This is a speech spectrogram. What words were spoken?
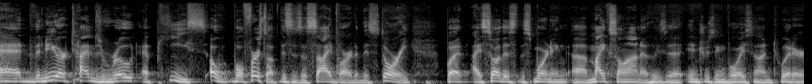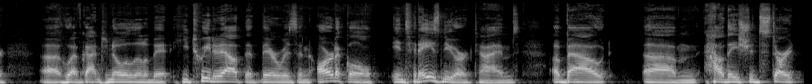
and the New York Times wrote a piece. Oh, well, first off, this is a sidebar to this story, but I saw this this morning. Uh, Mike Solana, who's an interesting voice on Twitter, uh, who I've gotten to know a little bit, he tweeted out that there was an article in today's New York Times about um, how they should start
